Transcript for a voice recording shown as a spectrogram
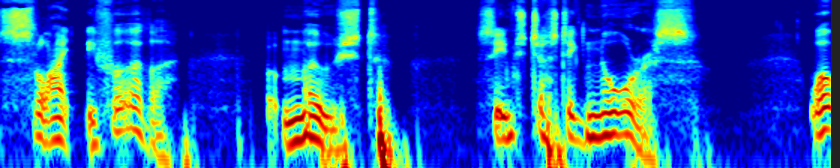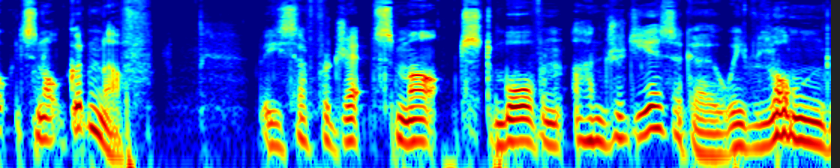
slightly further, but most seem to just ignore us. Well, it's not good enough. The suffragettes marched more than a hundred years ago. We've long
